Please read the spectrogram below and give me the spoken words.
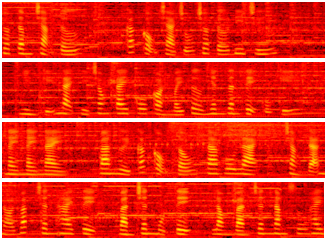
cho tâm trạng tớ, các cậu trả chỗ cho tớ đi chứ. Nhìn kỹ lại thì trong tay cô còn mấy tờ nhân dân tệ của kỹ. Này này này, ba người các cậu xấu xa vô lại, chẳng đã nói bắt chân hai tệ, bàn chân một tệ, lòng bàn chân năm xu hay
